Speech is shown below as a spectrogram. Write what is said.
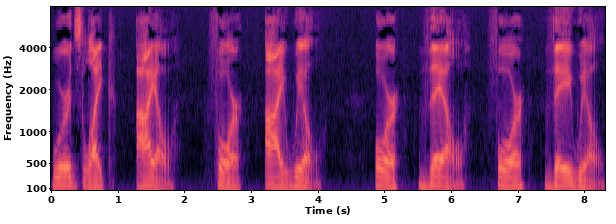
Words like I'll for I will, or they'll for they will.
